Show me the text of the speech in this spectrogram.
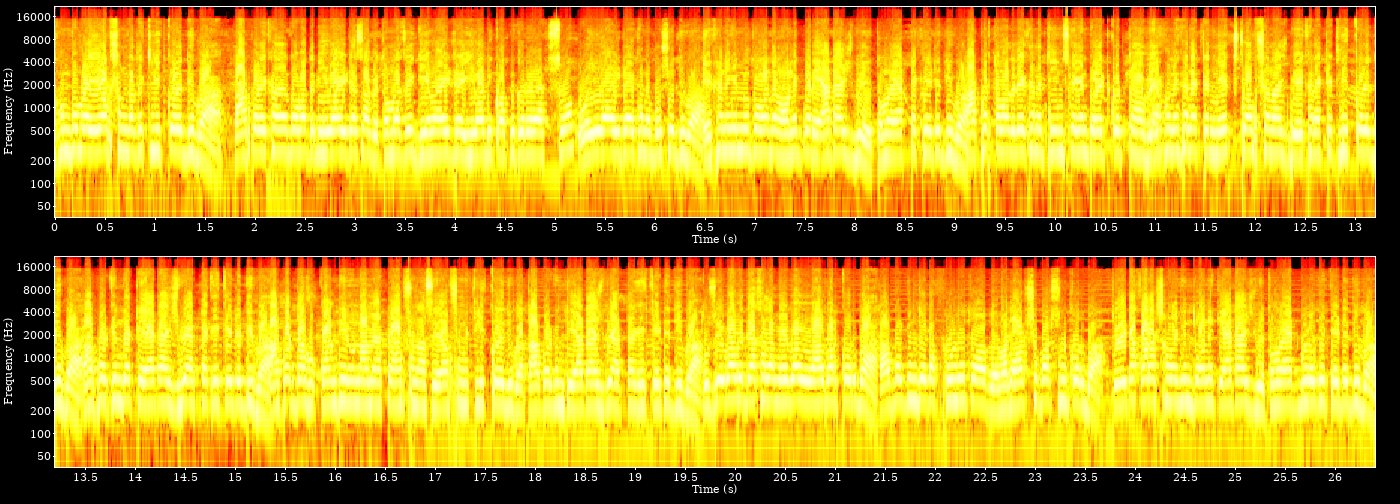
এখন তোমরা এই অপশনটাতে ক্লিক করে দিবা। তারপর এখানে তোমাদের ইউআইটা যাবে তোমরা যে গেম আইডিটা ইউআইডি কপি করে রাখছো ওই ইউআইটা এখানে বসে দিবা। এখানে কিন্তু তোমাদের অনেকবার অ্যাড আসবে। তোমরা একটা কেটে দিবা। তারপর তোমাদের এখানে তিন সেকেন্ড ওয়েট করতে হবে। এখন এখানে একটা নেক্সট অপশন আসবে। এখানে একটা ক্লিক করে দিবা। তারপর কিন্তু একটা অ্যাড আসবে অ্যাডটাকে কেটে দিবা। তারপর দেখো কন্টিনিউ নামে একটা অপশন আছে। এই অপশনে ক্লিক করে দিবা। তারপর কিন্তু অ্যাড আসবে অ্যাডটাকে কেটে দিবা। তো যেভাবে দেখালাম এভাবে বারবার করবা। তারপর কিন্তু এটা ফুল হতে হবে। মানে একশো পার্সেন্ট করবা। তো এটা করার সময় কিন্তু অনেক অ্যাড আসবে। তোমরা অ্যাডগুলোকে কেটে দিবা।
